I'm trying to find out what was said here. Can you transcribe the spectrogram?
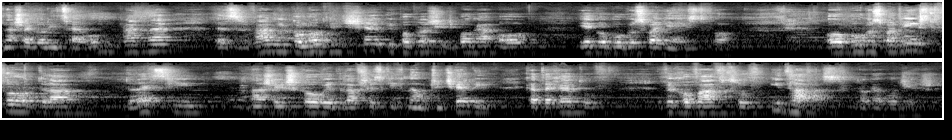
naszego liceum. Pragnę z Wami pomodlić się i poprosić Boga o Jego błogosławieństwo. O błogosławieństwo dla dyrekcji naszej szkoły, dla wszystkich nauczycieli, katechetów, wychowawców i dla Was, droga młodzieży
